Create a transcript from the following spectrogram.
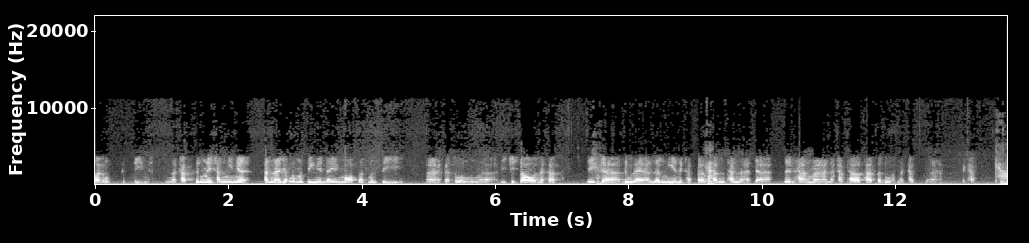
2564 นะครับ ซึ่งในชั้นนี้เนี่ยท่านนายกรัฐมนตรีเนี่ยได้มอบรัฐมนตรีกระทรวงดิจิทัลนะครับ ที่จะดูแลเรื่องนี้นะครับถ้าท่านท่านอาจจะเดินทางมานะครับ ถ้าถ้าสะดวกนะครับนะครับ ค่ะ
